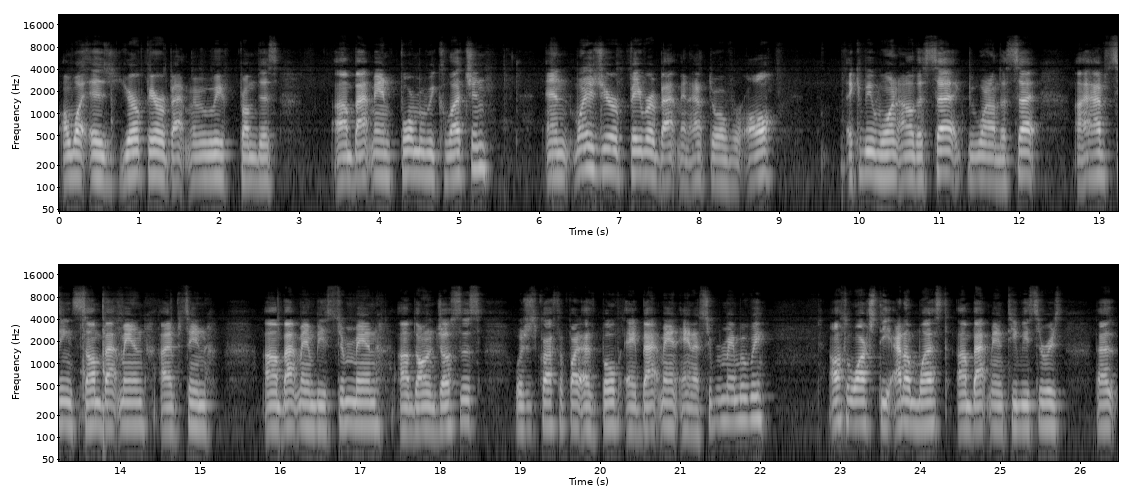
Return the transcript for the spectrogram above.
on what is your favorite Batman movie from this um, Batman 4 movie collection. And what is your favorite Batman actor overall? It could be one out of the set. It could be one on the set. I have seen some Batman. I've seen um, Batman v Superman, um, Dawn of Justice, which is classified as both a Batman and a Superman movie. I also watched the Adam West um, Batman TV series. That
